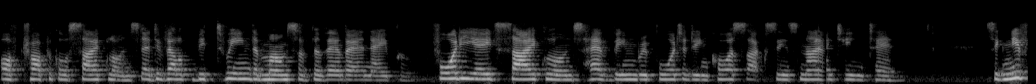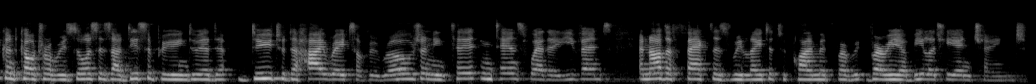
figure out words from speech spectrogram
of tropical cyclones that develop between the months of November and April. 48 cyclones have been reported in Cossack since 1910. Significant cultural resources are disappearing due to the high rates of erosion, intense weather events, and other factors related to climate variability and change.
